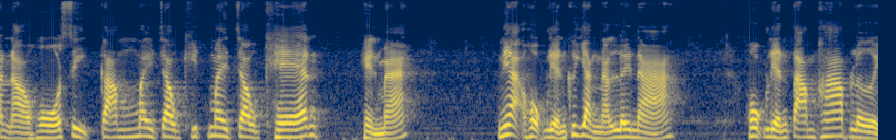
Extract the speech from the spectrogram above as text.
นอะโหสิกรรมไม่เจ้าคิดไม่เจ้าแค้น เห็นไหมเนี่ยหกเหรียญคืออย่างนั้นเลยนะหกเหรียญตามภาพเลย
